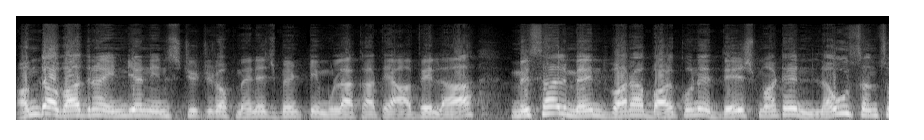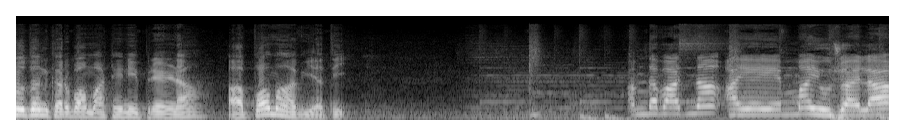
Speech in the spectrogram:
અમદાવાદના ઇન્ડિયન ઇન્સ્ટિટ્યૂટ ઓફ મેનેજમેન્ટની મુલાકાતે આવેલા મિસાઇલ મેન દ્વારા બાળકોને દેશ માટે નવું સંશોધન કરવા માટેની પ્રેરણા આપવામાં આવી હતી. અમદાવાદના આઈઆઈએમમાં યોજાયેલા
